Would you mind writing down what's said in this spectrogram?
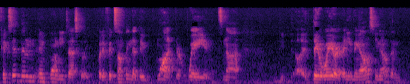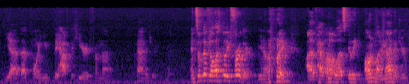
fix it. Then it won't need to escalate. But if it's something that they want their way and it's not uh, their way or anything else, you know, then yeah, at that point you, they have to hear it from that manager. And sometimes I'll escalate further. You know, like I've had people Oh. escalate on my manager.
